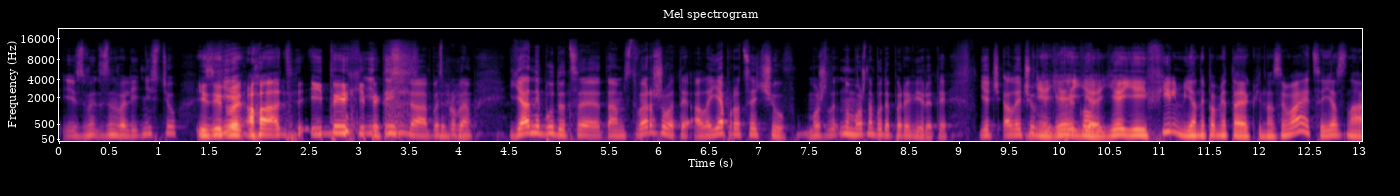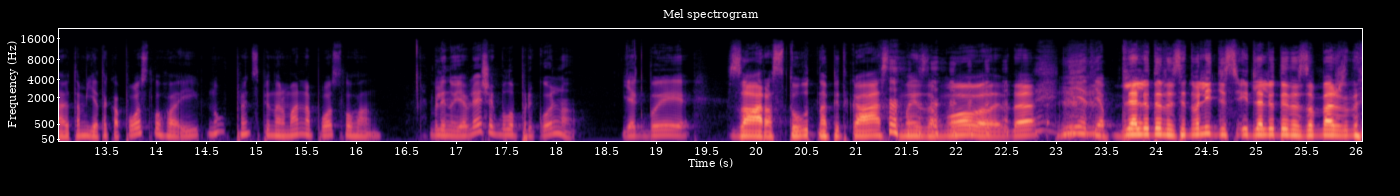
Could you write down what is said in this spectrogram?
і з, з інвалідністю. І з Є- Ага, і тих, і і тих. тих, да, без проблем. Я не буду це там стверджувати, але я про це чув. Можливо, ну можна буде перевірити. Я, але чув Ні, такий є, прикол. є, є, є і фільм, я не пам'ятаю, як він називається, я знаю, там є така послуга, і, ну, в принципі, нормальна послуга. Блін, уявляєш, як було б прикольно, якби. Зараз тут на підкаст ми замовили, да? Ні, я, Для людини з інвалідністю і для людини з обмеженим.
